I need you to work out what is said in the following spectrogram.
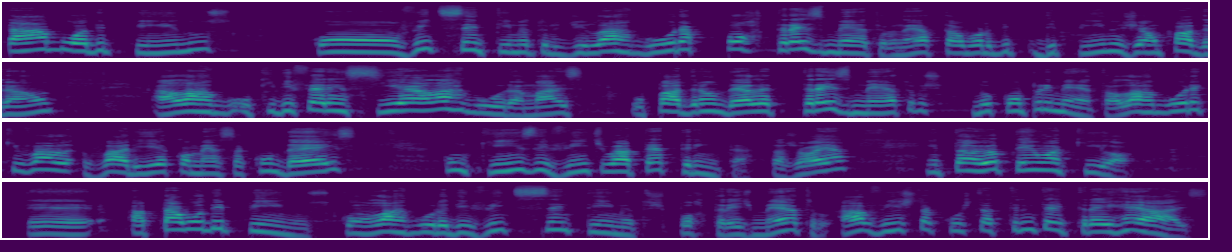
tábua de pinos com 20 centímetros de largura por 3 metros, né? A tábua de, de pinos já é um padrão. A largu, o que diferencia é a largura, mas o padrão dela é 3 metros no comprimento. A largura que varia, começa com 10, com 15, 20, vai até 30, tá joia? Então eu tenho aqui, ó, é, a tábua de pinos com largura de 20 centímetros por 3 metros, à vista custa R$ 33,00.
